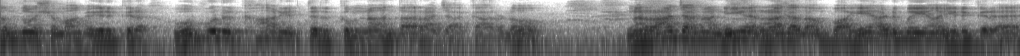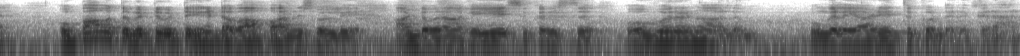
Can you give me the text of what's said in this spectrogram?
சந்தோஷமாக இருக்கிற ஒவ்வொரு காரியத்திற்கும் நான் தான் ராஜா காரணம். நான் ராஜானா நீ ராஜா தான்ப்பா ஏன் அடிமையாக இருக்கிற? உன் பாவத்தை விட்டு விட்டு என்கிட்ட வாப்பான்னு சொல்லி ஆண்டவராக இயேசு கிறிஸ்து ஒவ்வொரு நாளும் உங்களை அழைத்து கொண்டிருக்கிறார்.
